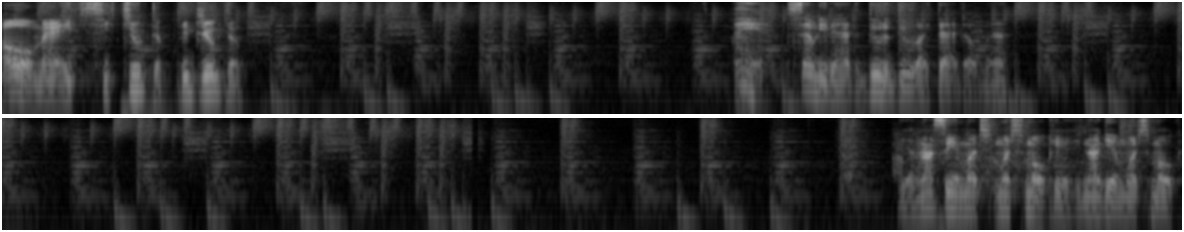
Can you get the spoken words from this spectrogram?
Oh, man, he, he juked him. He juked him. Man, 70 didn't have to do the dude like that, though, man. Seeing much much smoke here. He's not getting much smoke.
